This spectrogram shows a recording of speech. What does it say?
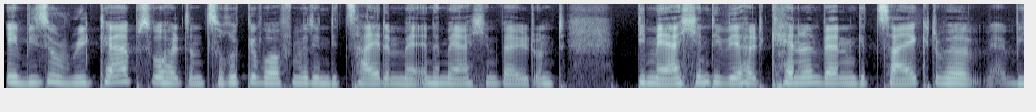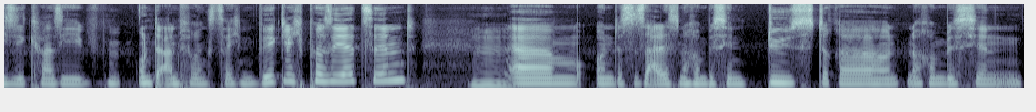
eh, wie so Recaps, wo halt dann zurückgeworfen wird in die Zeit in der Märchenwelt und die Märchen, die wir halt kennen, werden gezeigt, über, wie sie quasi unter Anführungszeichen wirklich passiert sind. Hm. Ähm, und es ist alles noch ein bisschen düsterer und noch ein bisschen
